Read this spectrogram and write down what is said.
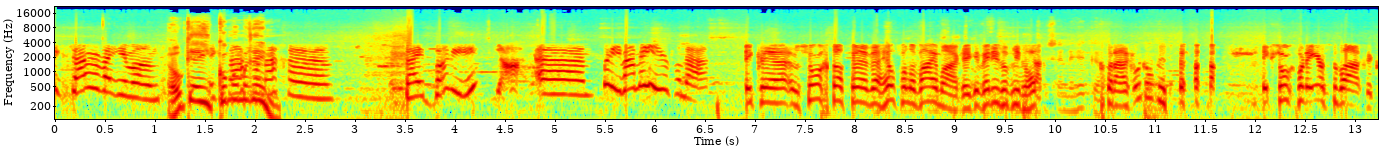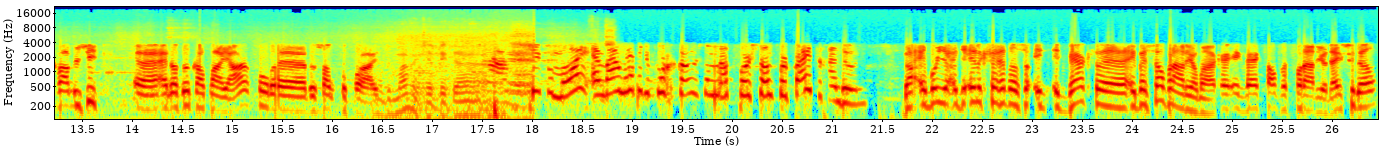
ik sta weer bij iemand. Oké, kom er maar in. vandaag eh, bij Bunny. Ja. Uh, Bunny, waarom ben je hier vandaag? Ik eh, zorg dat eh, we heel veel lawaai maken. Ik weet niet of je het hoort. eigenlijk of niet. ik zorg voor de eerste dagen qua muziek. Eh, en dat doe ik al een paar jaar voor eh, de Zandvoort Pride. De markt heb ik... Super mooi. En waarom heb je ervoor gekozen om dat voor Stanford Pride te gaan doen? Nou, ik moet je eerlijk zeggen, dat is- ik, ik, werkte, eh, ik ben zelf radiomaker. Ik werkte altijd voor Radio Decibel.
